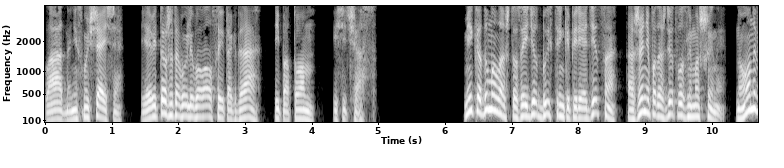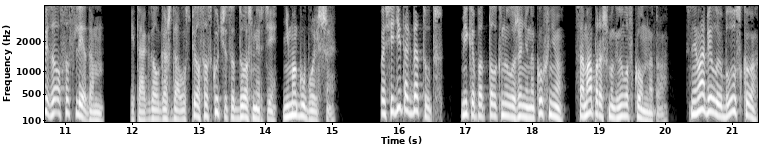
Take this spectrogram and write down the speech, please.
«Ладно, не смущайся. Я ведь тоже тобой любовался и тогда, и потом, и сейчас. Мика думала, что зайдет быстренько переодеться, а Женя подождет возле машины. Но он увязался следом. И так долго ждал, успел соскучиться до смерти, не могу больше. «Посиди тогда тут». Мика подтолкнула Женю на кухню, сама прошмыгнула в комнату. Сняла белую блузку,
